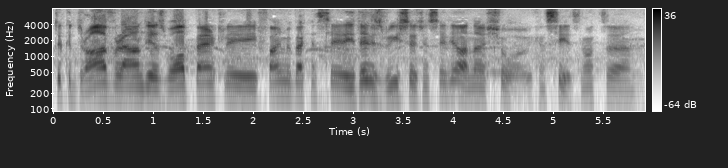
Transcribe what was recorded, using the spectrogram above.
took a drive around here as well. Apparently, he phoned me back and said he did his research and said, "Yeah, no, sure, we can see it's not. Um,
